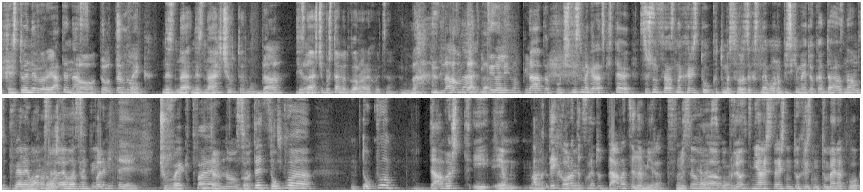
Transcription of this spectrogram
Христо е невероятен. Аз, Но, човек, не, зна, не знаех, че е от Търново. Да. Ти да. знаеш, че баща ми е от Горна Раховица? Знам, Знаеш, да, да. ти нали. Да, да, почти сме градски с тебе. Всъщност аз на Христо, като ме свързах с него, написах името, той каза, да, знам, заповядай, ела на Той среща, е ела се първите. Човек, това е... Той е много Светът готин е толкова, толкова даващ и им... Ама те хората, които дават, се намират. В смисъл, е, определено ти нямаш среща нито Христо, нито мен, ако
